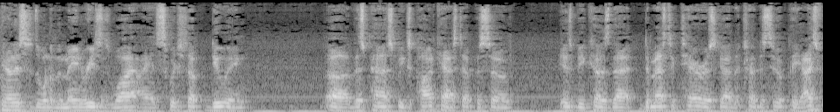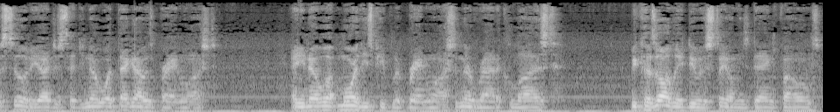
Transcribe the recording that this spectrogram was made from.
You know this is one of the main reasons why I had switched up doing uh, this past week's podcast episode is because that domestic terrorist guy that tried to set up the ICE facility, I just said, you know what, that guy was brainwashed. And you know what, more of these people are brainwashed and they're radicalized because all they do is stay on these dang phones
